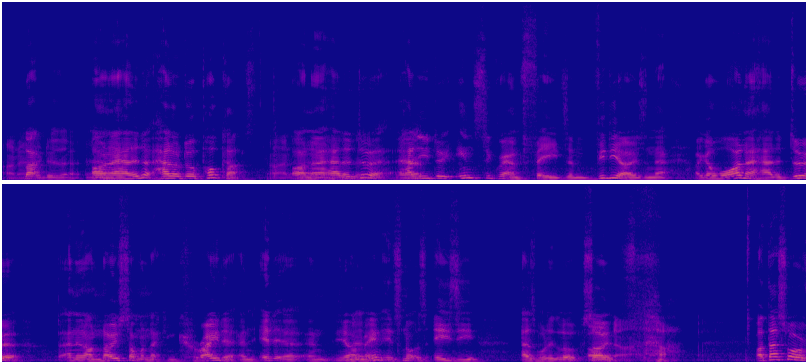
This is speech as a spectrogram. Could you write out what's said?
I know Like, how to do that. I know how to do it. How do I do a podcast? I I know how to do it. How do you do Instagram feeds and videos and that? I go, well, I know how to do it, and then I know someone that can create it and edit it, and you know what I mean. It's not as easy as what it looks. So oh, no. uh, that's why,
